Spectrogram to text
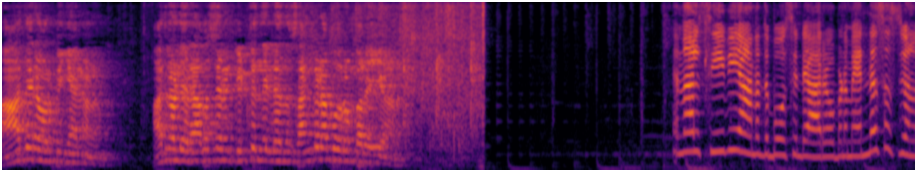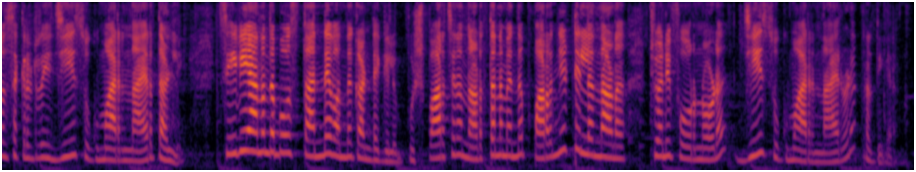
ആദരം അർപ്പിക്കാനാണ്. അതിനുള്ള ഒരു അവസരം കിട്ടുന്നില്ലെന്ന് സങ്കടപൂർവം പറയുകയാണ്. എന്നാൽ സി വി ആനന്ദബോസിന്റെ ആരോപണം N S S general secretary G Sukumaran Nair തള്ളി. സി വി ആനന്ദബോസ് തന്നെ വന്ന് കണ്ടെങ്കിലും പുഷ്പാർച്ചന നടത്തണമെന്ന് പറഞ്ഞിട്ടില്ലെന്നാണ് ട്വന്റി ഫോറിനോട് ജി സുകുമാരൻ നായരുടെ പ്രതികരണം.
